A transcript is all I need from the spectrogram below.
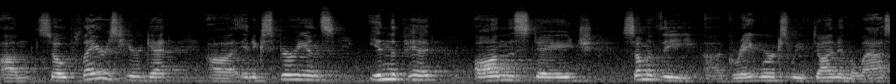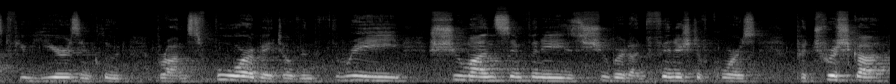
Um, so players here get uh, an experience in the pit, on the stage. Some of the uh, great works we've done in the last few years include Brahms 4, Beethoven 3, Schumann symphonies, Schubert Unfinished, of course, Petrushka,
